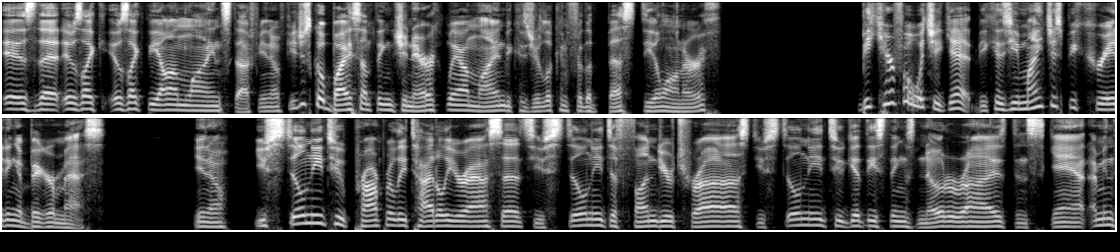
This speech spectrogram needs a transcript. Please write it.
is that it was like it was like the online stuff. You know, if you just go buy something generically online because you're looking for the best deal on earth, be careful what you get because you might just be creating a bigger mess. You know, you still need to properly title your assets. You still need to fund your trust. You still need to get these things notarized and scanned. I mean,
